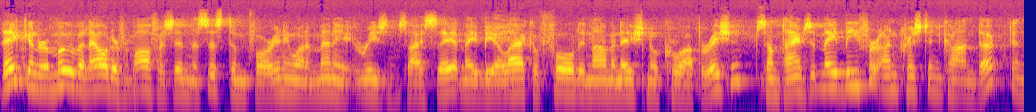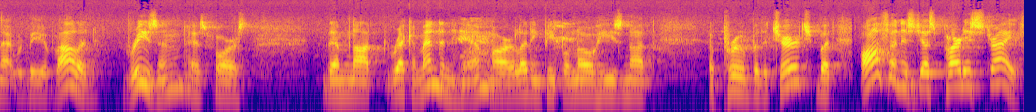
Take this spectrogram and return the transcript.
They can remove an elder from office in the system for any one of many reasons. I say it may be a lack of full denominational cooperation. Sometimes it may be for unchristian conduct, and that would be a valid reason as far as them not recommending him or letting people know he's not approved by the church. But often it's just party strife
